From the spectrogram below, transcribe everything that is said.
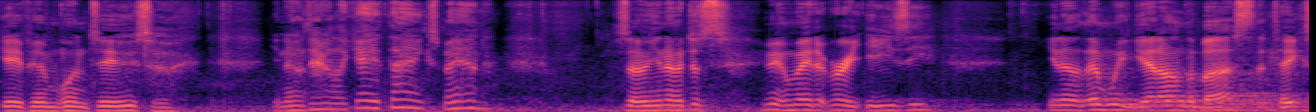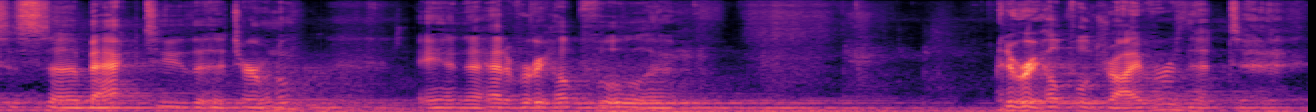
gave him one too. So, you know, they're like, hey, thanks, man. So, you know, just, you know, made it very easy. You know, then we get on the bus that takes us uh, back to the terminal and uh, had a very helpful, um, had a very helpful driver that uh,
